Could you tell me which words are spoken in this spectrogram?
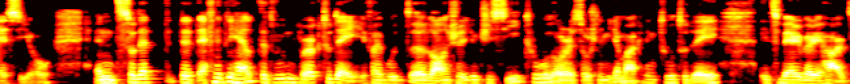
SEO. And so that, that definitely helped. That wouldn't work today. If I would launch a UGC tool or a social media marketing tool today, it's very, very hard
